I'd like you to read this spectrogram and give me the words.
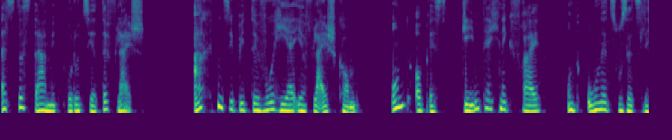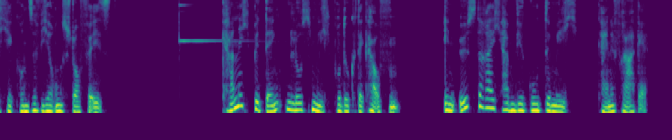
als das damit produzierte Fleisch. Achten Sie bitte, woher Ihr Fleisch kommt und ob es gentechnikfrei und ohne zusätzliche Konservierungsstoffe ist. Kann ich bedenkenlos Milchprodukte kaufen? In Österreich haben wir gute Milch, keine Frage.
